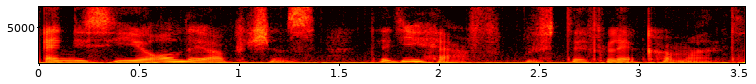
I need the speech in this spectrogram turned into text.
and you see all the options that you have with the flair command.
